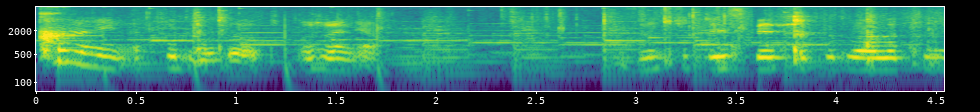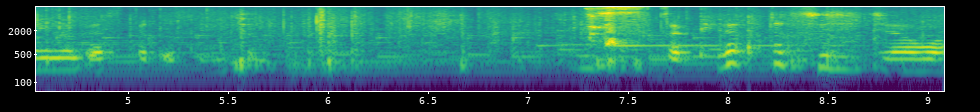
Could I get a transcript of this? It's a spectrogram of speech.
kolejne pudło do otworzenia. Znaczy to jest pierwsze pudło, ale kolejna gwiazdka do zdjęcia. Tak, jak to coś działa?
